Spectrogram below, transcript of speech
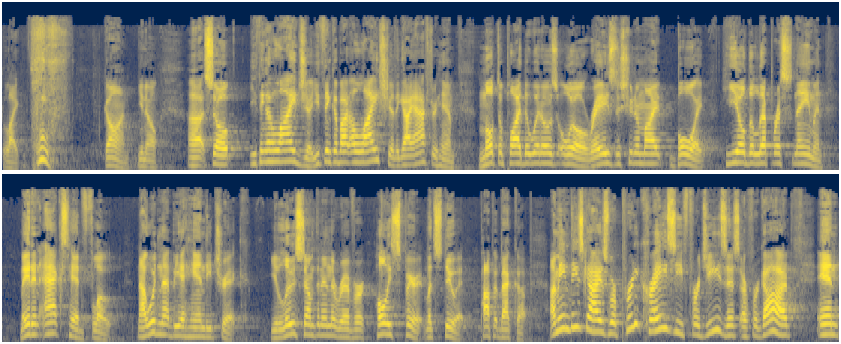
Like, poof, gone, you know. Uh, so you think of Elijah. You think about Elisha, the guy after him. Multiplied the widow's oil, raised the Shunammite boy, healed the leprous Naaman, made an axe head float. Now, wouldn't that be a handy trick? You lose something in the river, Holy Spirit, let's do it. Pop it back up. I mean, these guys were pretty crazy for Jesus or for God, and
